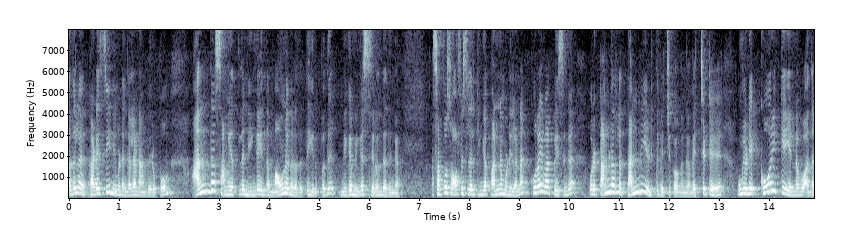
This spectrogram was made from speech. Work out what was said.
அதில் கடைசி நிமிடங்களில் நாம் இருப்போம். அந்த சமயத்தில் நீங்கள் இந்த மௌன விரதத்தை இருப்பது மிக மிக சிறந்ததுங்க. சப்போஸ் ஆஃபீஸில் இருக்கீங்க பண்ண முடியலன்னா குறைவாக பேசுங்க. ஒரு டம்ளரில் தண்ணி எடுத்து வச்சுக்கோங்க வச்சுட்டு உங்களுடைய கோரிக்கை என்னவோ அதை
